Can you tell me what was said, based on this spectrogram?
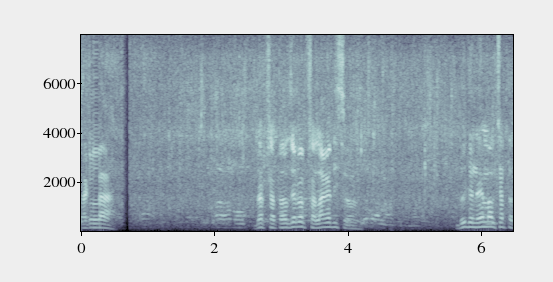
থাকলা ব্যবসা তো যে ব্যবসা লাগা দিছ। দুই দিন মাল ছাড়তে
